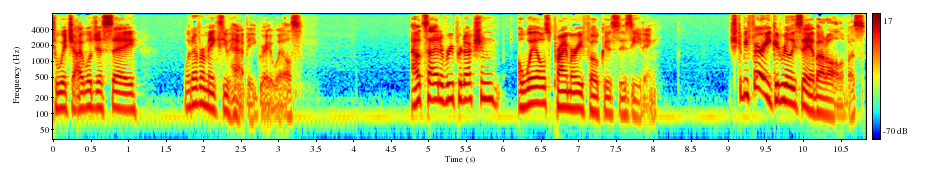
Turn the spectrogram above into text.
to which I will just say, whatever makes you happy, gray whales. Outside of reproduction, a whale's primary focus is eating. Which, to be fair, you could really say about all of us.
